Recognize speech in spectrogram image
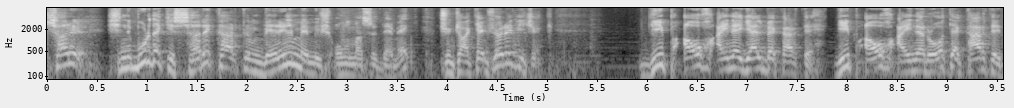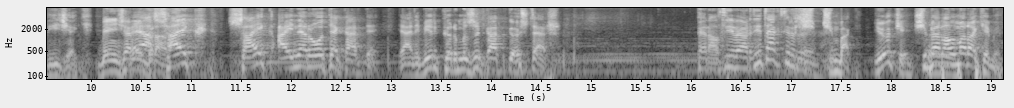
sarı. Şimdi buradaki sarı kartın verilmemiş olması demek. Çünkü hakem şöyle diyecek. Gib auch eine gelbe Karte. Gib auch eine rote Karte diyecek. Benjamin Veya Brandt. zeig, zeig eine rote Karte. Yani bir kırmızı kart göster. Penaltıyı verdiği takdirde. Şimdi bak diyor ki şimdi ben Alman hakemim.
